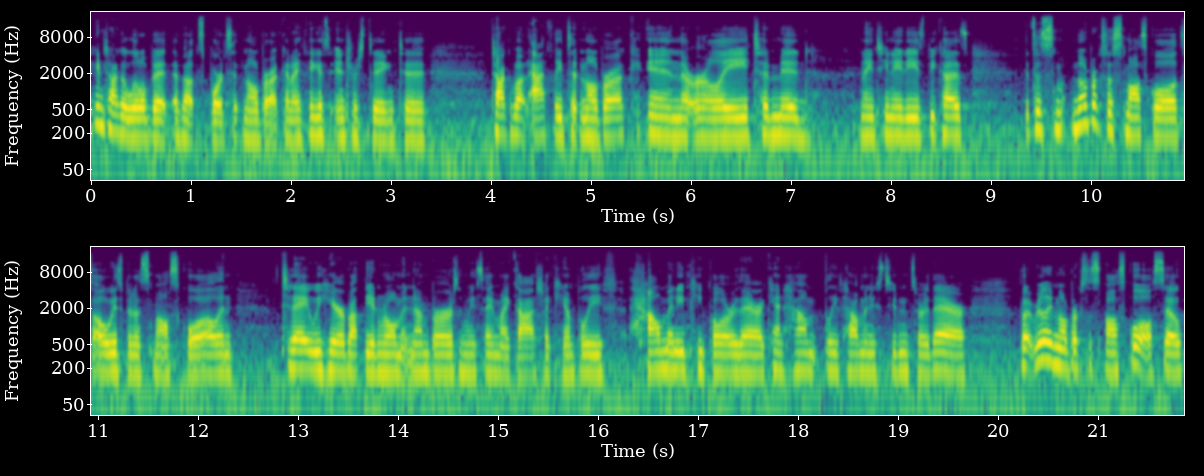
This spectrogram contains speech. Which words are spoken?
can talk a little bit about sports at Millbrook, and I think it's interesting to talk about athletes at Millbrook in the early to mid 1980s because it's a Millbrook's a small school. It's always been a small school, and today we hear about the enrollment numbers and we say, "My gosh, I can't believe how many people are there. I can't how, believe how many students are there." But really, Millbrook's a small school, so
